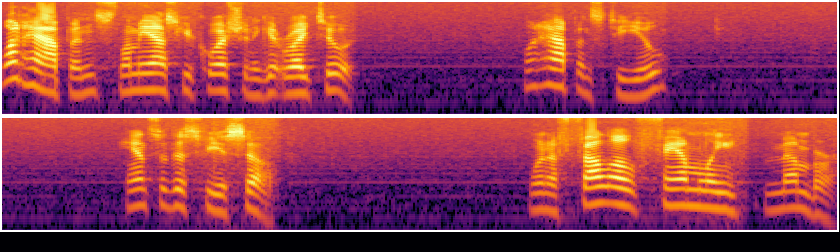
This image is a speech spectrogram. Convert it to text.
What happens? Let me ask you a question and get right to it. What happens to you? Answer this for yourself. When a fellow family member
